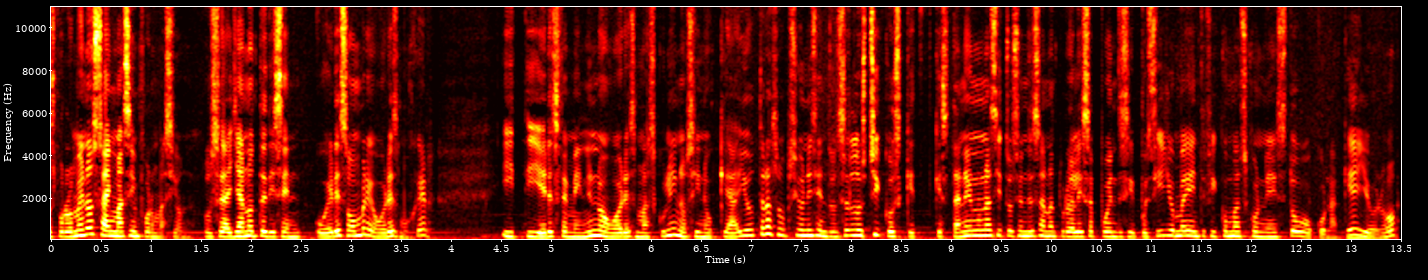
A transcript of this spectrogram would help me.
pues por lo menos hay más información. O sea, ya no te dicen o eres hombre o eres mujer, y, eres femenino o eres masculino, sino que hay otras opciones. Y entonces los chicos que, que están en una situación de esa naturaleza pueden decir, pues sí, yo me identifico más con esto o con aquello, ¿no?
